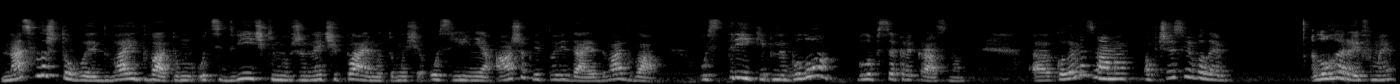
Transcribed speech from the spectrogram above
Нас влаштовує 2 і 2, тому оці двієчки ми вже не чіпаємо, тому що ось лінія ашок відповідає 2, 2. Ось трійки б не було, було б все прекрасно. Е, Коли ми з вами обчислювали логарифми,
